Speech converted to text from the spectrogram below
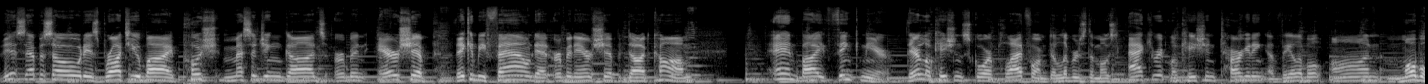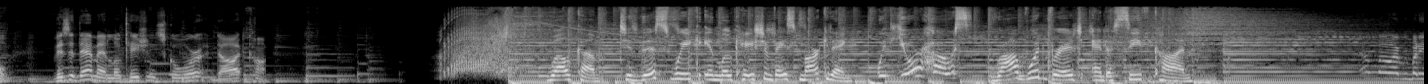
This episode is brought to you by Push Messaging Gods Urban Airship. They can be found at urbanairship.com and by ThinkNear. Their location score platform delivers the most accurate location targeting available on mobile. Visit them at locationscore.com. Welcome to This Week in Location Based Marketing with your hosts, Rob Woodbridge and Asif Khan.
